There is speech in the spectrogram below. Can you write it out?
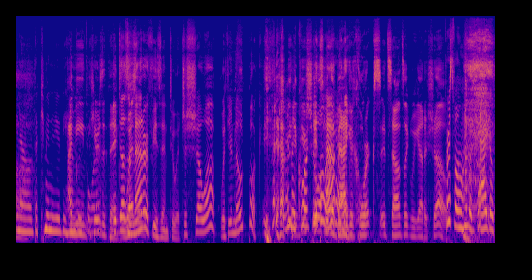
you know the community would be I hungry mean, for. here's the thing. It doesn't whether- matter if he's into it. Just show up with your notebook. Yeah, I And mean, my if you cork show people up with a have bag of corks, it sounds like we got a show. First of all, I don't have a bag of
